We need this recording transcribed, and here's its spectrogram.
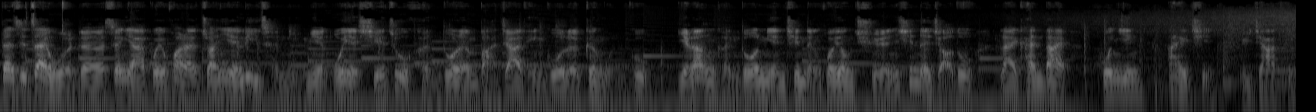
但是在我的生涯规划的专业历程里面，我也协助很多人把家庭过得更稳固，也让很多年轻人会用全新的角度来看待婚姻、爱情与家庭。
